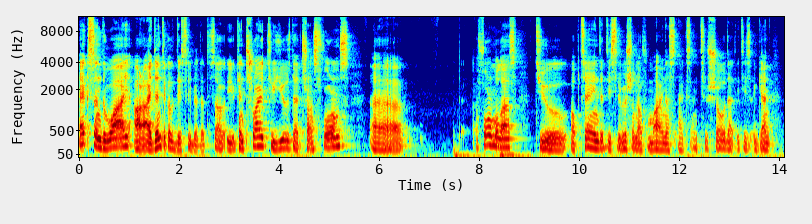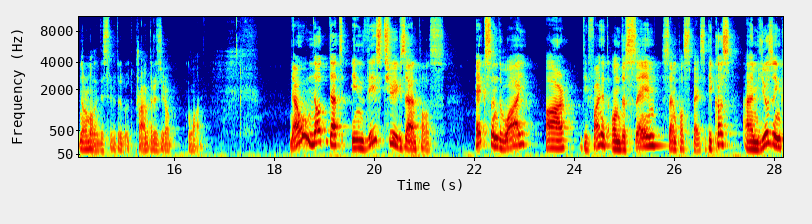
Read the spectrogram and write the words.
x and y are identically distributed. So you can try to use the transforms uh, formulas to obtain the distribution of minus x and to show that it is again normally distributed with parameter 0, 1. Now note that in these two examples, x and y are defined on the same sample space because I'm using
